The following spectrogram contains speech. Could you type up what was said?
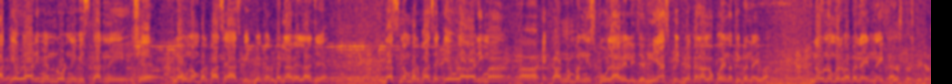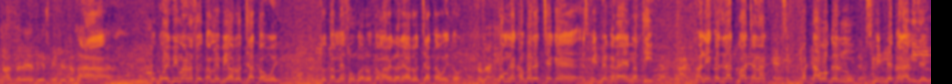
આ કેવડાવાડી મેન રોડની વિસ્તારની છે. નવ નંબર પાસે આ સ્પીડ બ્રેકર બનાવેલા છે. દસ નંબર પાસે કેવડાવાડીમાં એકાવન નંબરની સ્કૂલ આવેલી છે. ત્યાં સ્પીડ બ્રેકર આ લોકોએ નથી બનાવ્યા. નવ નંબરમાં બનાવીને નાખ્યા. દસ દસ મીટરના અંતરે બે સ્પીડ હા. તો કોઈ બી માણસ હોય તમે બી હરોજ જાતા હોય તો તમે શું કરો? તમારા ઘરે હરોજ જાતા હોય તો. તમને ખબર જ છે કે સ્પીડ બ્રેકર આ નથી. અને એક જ રાતમાં અચાનક પટ્ટા વગરનું સ્પીડ બ્રેકર આવી જાય.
